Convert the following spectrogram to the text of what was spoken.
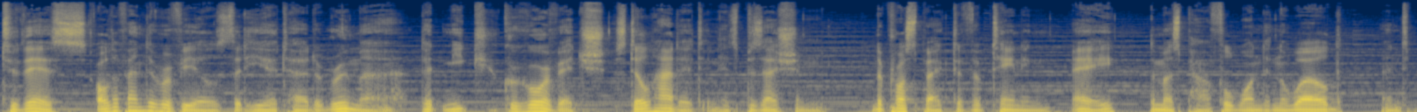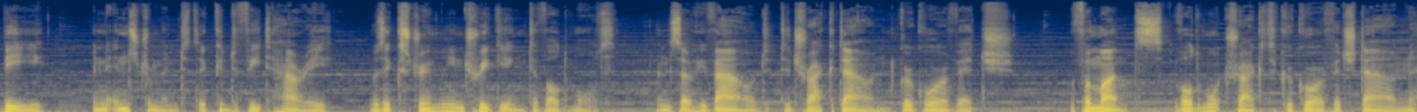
To this, Ollivander reveals that he had heard a rumor that Mikhail Gregorovitch still had it in his possession. The prospect of obtaining A, the most powerful wand in the world, and B, an instrument that could defeat Harry, was extremely intriguing to Voldemort, and so he vowed to track down Gregorovitch. For months, Voldemort tracked Gregorovitch down,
